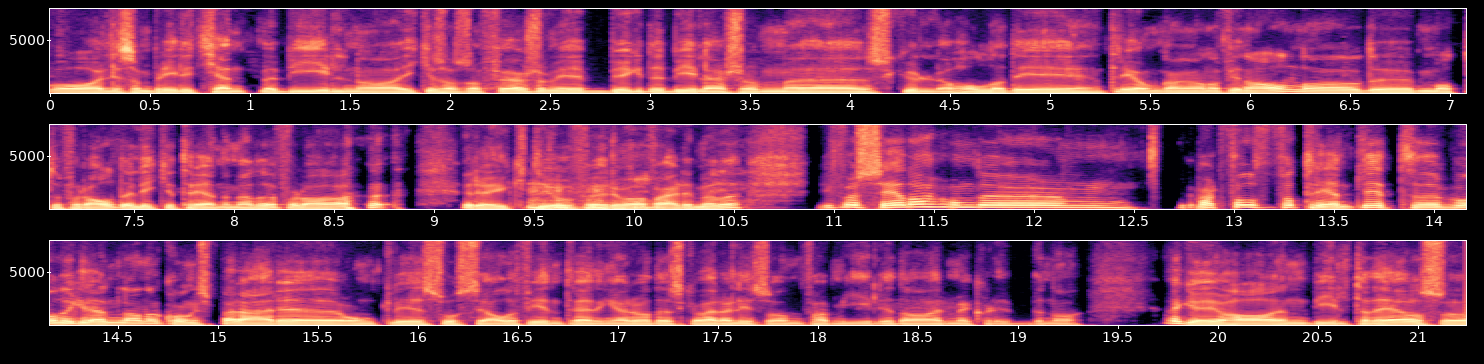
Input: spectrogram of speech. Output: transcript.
og liksom bli litt kjent med bilen. og Ikke sånn som før, som vi bygde biler som uh, skulle holde de tre omgangene og finalen. Og du måtte for all del ikke trene med det, for da røyk det jo før du var ferdig med det. Vi får se, da, om det I hvert fall få trent litt. Både Grenland og Kongsberg er uh, ordentlig sosiale, fine treninger, og det skal være litt sånn familiedager med klubben. og Det er gøy å ha en bil til det. og så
